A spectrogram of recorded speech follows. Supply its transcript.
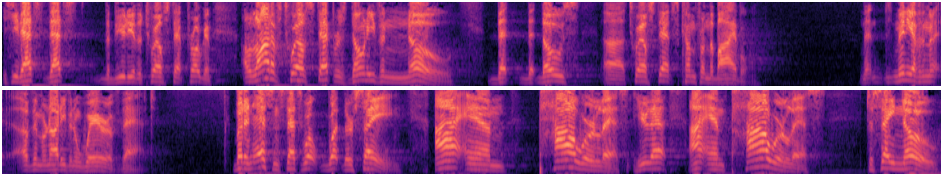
You see, that's, that's the beauty of the 12 step program. A lot of 12 steppers don't even know that, that those uh, 12 steps come from the Bible. Many of them, of them are not even aware of that. But in essence, that's what, what they're saying. I am powerless. Hear that? I am powerless to say no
